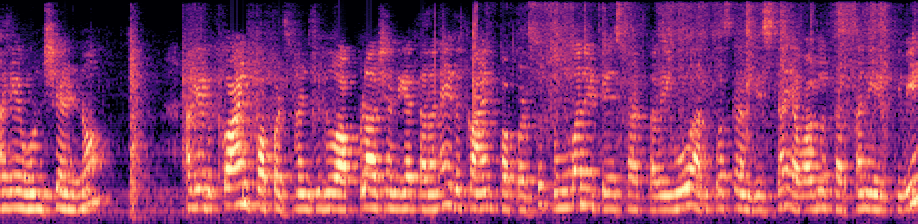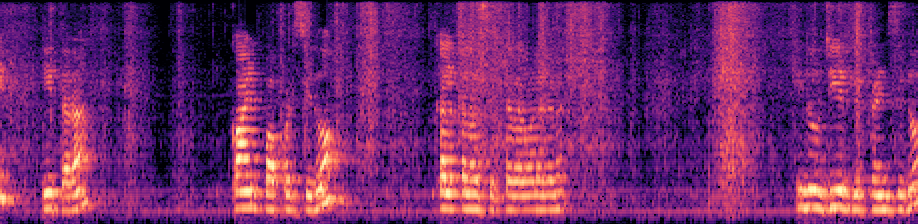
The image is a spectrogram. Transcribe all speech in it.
ಹಾಗೆ ಹುಣಸೆ ಹಣ್ಣು. ಹಾಗೆ ಇದು ಕಾಯಿನ್ ಪಾಪಡ್ಸ್ ಫ್ರೆಂಡ್ಸ್ ಇದು ಹಪ್ಪಳ ಸಂಡಿಗೆ ಥರನೇ ಇದು ಕಾಯಿನ್ ಪಾಪಡ್ಸು ತುಂಬಾ ಟೇಸ್ಟ್ ಆಗ್ತವೆ ಇವು. ಅದಕ್ಕೋಸ್ಕರ ನನಗೆ ಇಷ್ಟ. ಯಾವಾಗಲೂ ತರ್ತಾನೆ ಇರ್ತೀವಿ ಈ ಥರ ಕಾಯಿನ್ ಪಾಪಡ್ಸ್ ಇದು. ಕಲ್ ಕಲರ್ಸ್ ಇರ್ತವೆ ಒಳಗಡೆ. ಇದು ಜೀರಿಗೆ ಫ್ರೆಂಡ್ಸ್ ಇದು.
